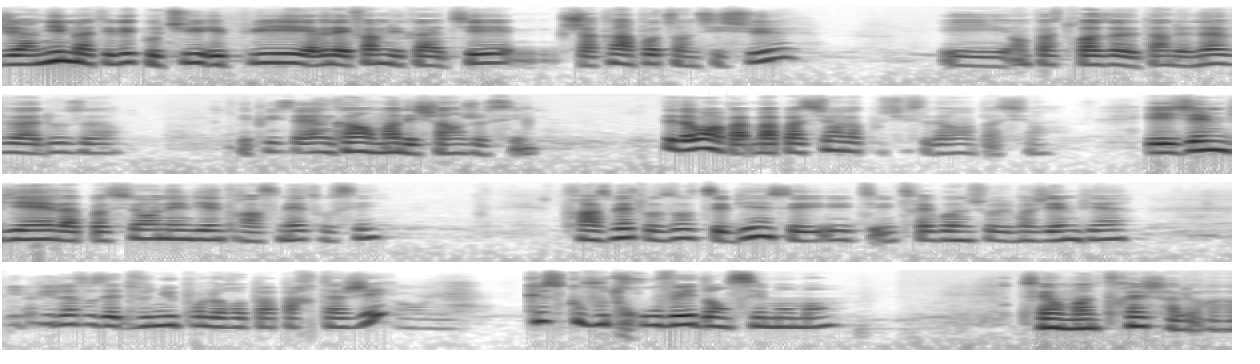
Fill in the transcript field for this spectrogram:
j'anime la télécouture et puis avec les femmes du quartier, chacun apporte son tissu et on passe trois heures de temps de 9h à 12h. Et puis c'est un grand moment d'échange aussi. C'est d'abord ma, ma passion, la couture, c'est d'abord ma passion. Et j'aime bien la passion, on aime bien transmettre aussi. Transmettre aux autres, c'est bien, c'est une, très bonne chose. Moi, j'aime bien. Et puis là, vous êtes venu pour le repas partagé. Qu'est-ce que vous trouvez dans ces moments? C'est un moment très chaleureux.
